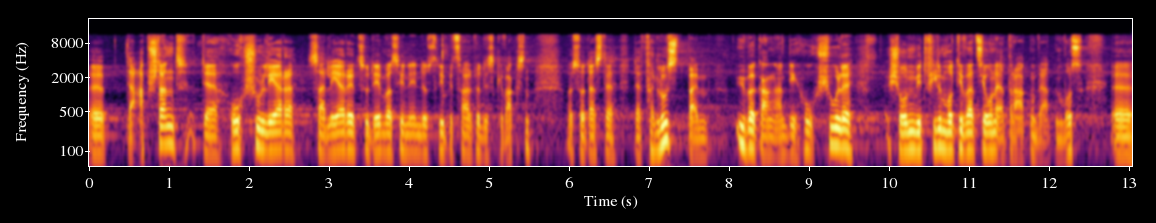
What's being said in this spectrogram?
Äh, der Abstand der Hochschullehrer, Saläre zu dem, was in der Industrie bezahlt wird, ist gewachsen, sodass der, der Verlust beim Übergang an die Hochschule schon mit viel Motivation ertragen werden muss. Äh,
